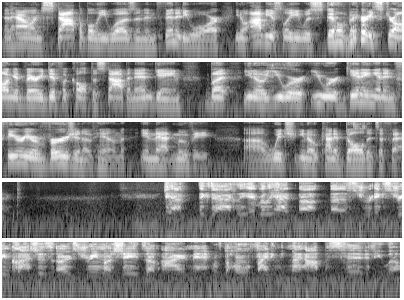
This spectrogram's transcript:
and how unstoppable he was in Infinity War. You know, obviously he was still very strong and very difficult to stop in Endgame, but you know you were you were getting an inferior version of him in that movie. Uh, which you know kind of dulled its effect. Yeah, exactly. It really had uh, uh, extreme clashes or extreme uh, shades of Iron Man with the whole fighting my opposite, if you will.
